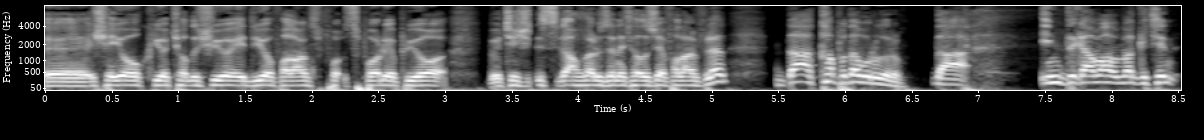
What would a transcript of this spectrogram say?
e, şeyi okuyor çalışıyor ediyor falan spor, spor yapıyor böyle çeşitli silahlar üzerine çalışıyor falan filan daha kapıda vurulurum daha intikam almak için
